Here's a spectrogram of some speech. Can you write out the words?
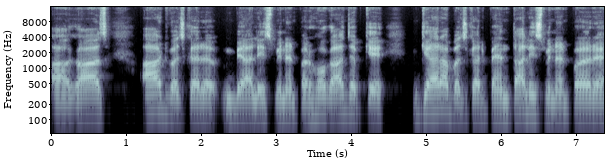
آغاز آٹھ بج کر بیالیس منٹ پر ہوگا، جبکہ گیارہ بج کر پینتالیس منٹ پر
